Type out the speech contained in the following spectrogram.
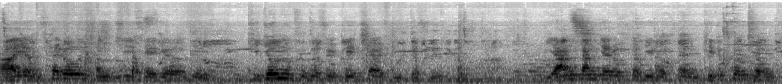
과연 새로운 정치 세력이 기존의 그것을 대체할 수 있겠습니까? 양당제로부터 비롯된 기득권 정치,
